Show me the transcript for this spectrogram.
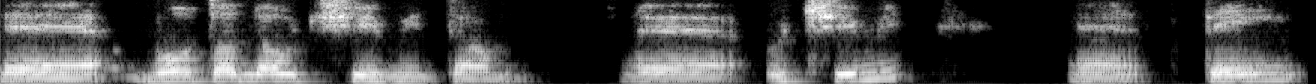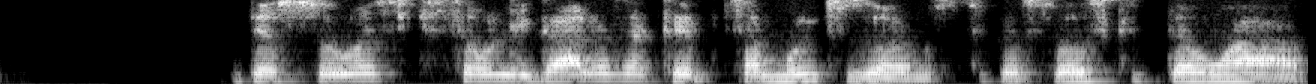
é, voltando ao time, então, é, o time é, tem pessoas que são ligadas a criptos há muitos anos, pessoas que estão há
